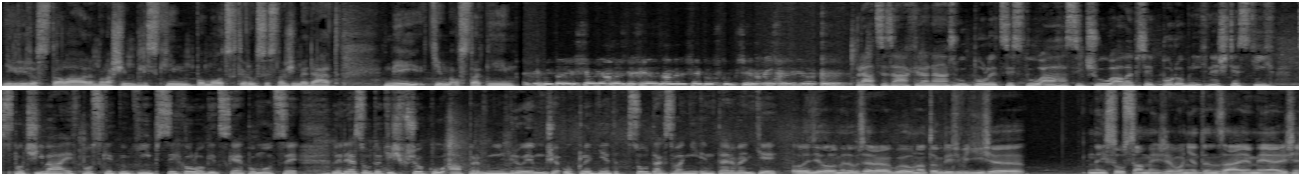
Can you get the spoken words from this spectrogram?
někdy dostala, nebo našim blízkým pomoc, kterou se snažíme dát my tím ostatním. My tady ještě uděláme s definem závěrečný průzkum. Práce záchranářů, policistů a hasičů ale při podobných neštěstích spočívá i v poskytnutí psychologické pomoci. Lidé jsou totiž v šoku a první, kdo je může uklidnit, jsou takzvaní interventi. Lidi velmi dobře reagují na to, když vidí, že nejsou sami, že o ně ten zájem je, že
